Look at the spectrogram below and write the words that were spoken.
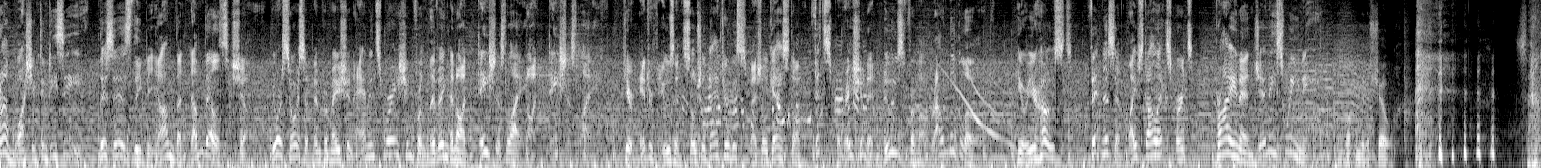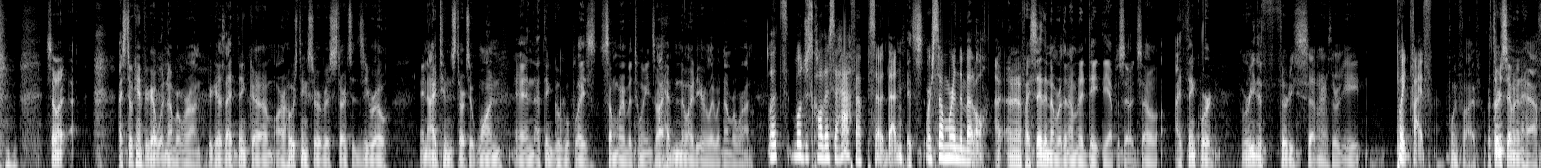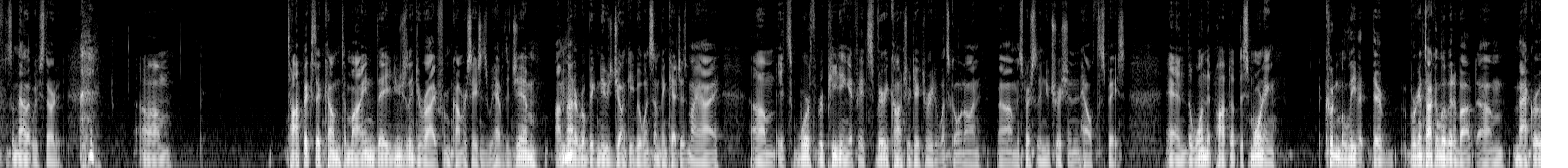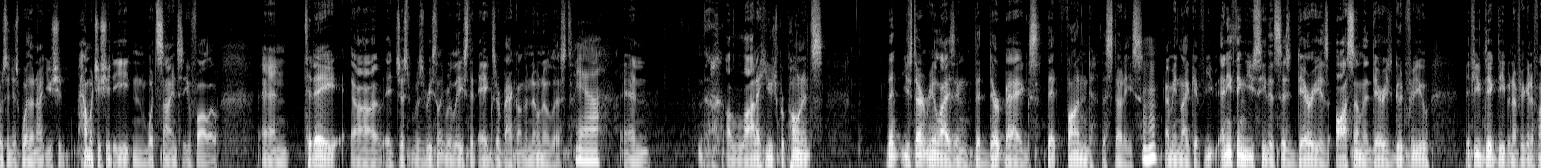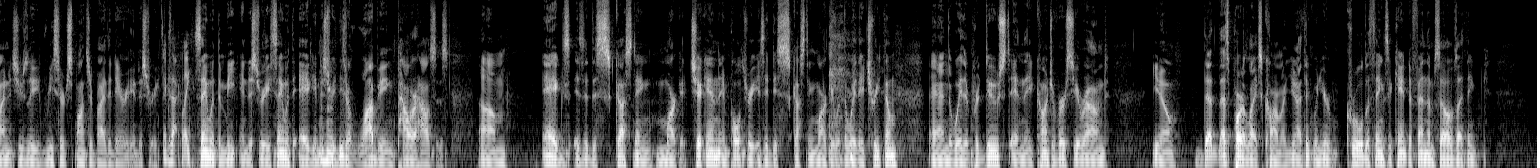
From Washington, D.C., this is the Beyond the Dumbbells Show, your source of information and inspiration for living an audacious life. audacious life. Hear interviews and social banter with special guests on Fitspiration and news from around the globe. Here are your hosts, fitness and lifestyle experts, Brian and Jenny Sweeney. Welcome to the show. so, so I, I still can't figure out what number we're on because I think um, our hosting service starts at zero and iTunes starts at one, and I think Google Play's somewhere in between. So I have no idea really what number we're on. Let's we'll just call this a half episode then. It's- we're somewhere in the middle. I, I don't know if I say the number, then I'm going to date the episode. So I think we're we're either 37 or 38. Point five. 0.5 or 37 and a half. So now that we've started. um, topics that come to mind, they usually derive from conversations we have at the gym. I'm not a real big news junkie, but when something catches my eye, um, it's worth repeating if it's very contradictory to what's going on, um, especially nutrition and health space. And the one that popped up this morning, I couldn't believe it. They're, we're going to talk a little bit about um, macros and just whether or not you should, how much you should eat and what science do you follow. And today, uh, it just was recently released that eggs are back on the no-no list, Yeah. and a lot of huge proponents. Then you start realizing the dirt bags that fund the studies. I mean, like if you anything you see that says dairy is awesome and dairy is good for you, if you dig deep enough, you're going to find it's usually research sponsored by the dairy industry. Exactly. Same with the meat industry. Same with the egg industry. These are lobbying powerhouses. Um, eggs is a disgusting market. Chicken and poultry is a disgusting market with the way they treat them and the way they're produced and the controversy around, you know, that that's part of life's karma. You know, I think when you're cruel to things that can't defend themselves, I think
